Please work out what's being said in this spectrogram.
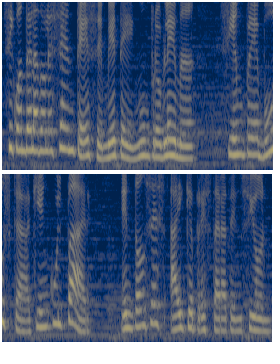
Si cuando el adolescente se mete en un problema, siempre busca a quien culpar, entonces hay que prestar atención.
